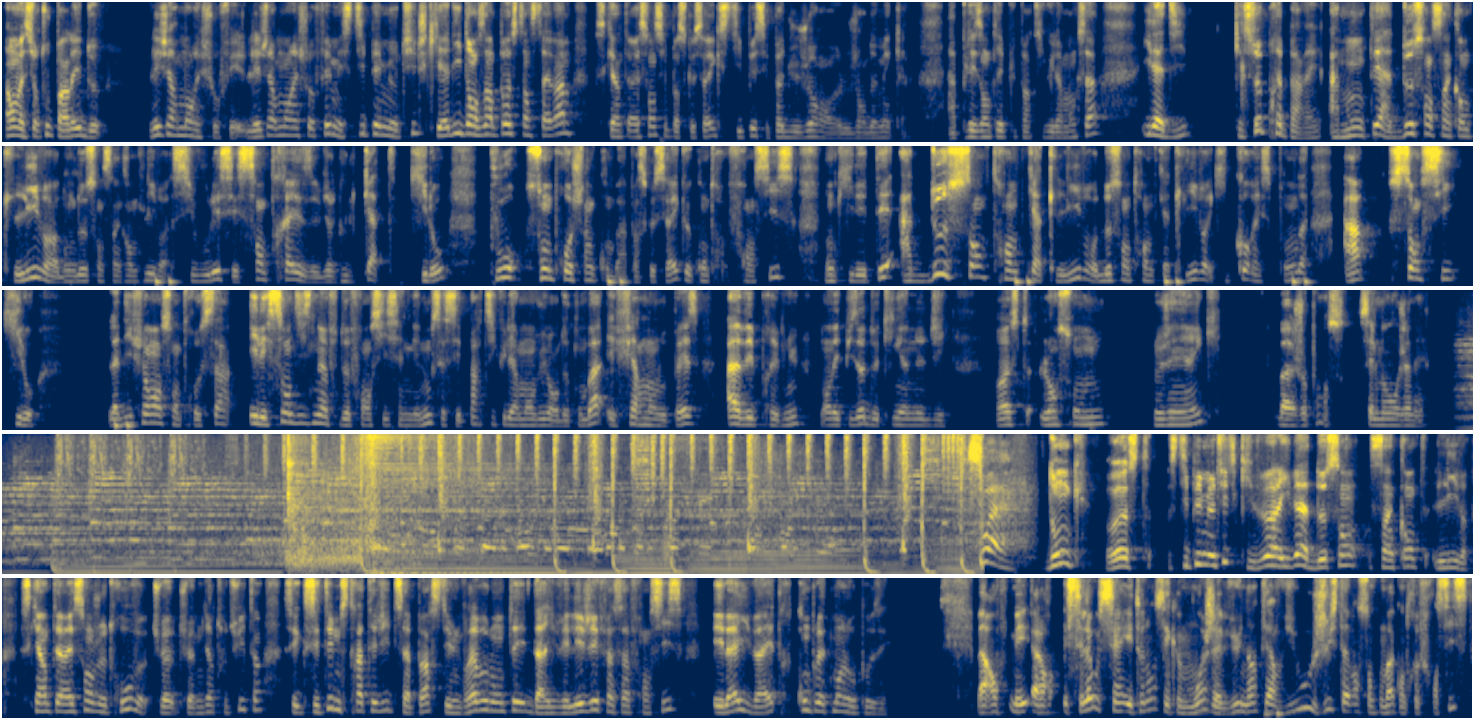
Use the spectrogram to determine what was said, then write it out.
Là, on va surtout parler de légèrement réchauffé, légèrement réchauffé, mais Stipe Miocic qui a dit dans un post Instagram, ce qui est intéressant, c'est parce que c'est vrai que Stipe, c'est pas du genre, le genre de mec à plaisanter plus particulièrement que ça. Il a dit qu'il se préparait à monter à 250 livres, donc 250 livres, si vous voulez, c'est 113,4 kilos pour son prochain combat. Parce que c'est vrai que contre Francis, donc il était à 234 livres, 234 livres qui correspondent à 106 kilos. La différence entre ça et les 119 de Francis Ngannou, ça s'est particulièrement vu lors de combats et Fernand Lopez avait prévenu dans l'épisode de King Energy. Rust, lançons-nous le générique Bah, je pense. C'est le moment ou jamais. Soit. Donc, Rust, Stipe Miocic qui veut arriver à 250 livres. Ce qui est intéressant, je trouve, tu vas, tu me dire tout de suite, hein, c'est que c'était une stratégie de sa part, c'était une vraie volonté d'arriver léger face à Francis, et là, il va être complètement à l'opposé. Bah, mais alors, c'est là où c'est étonnant, c'est que moi, j'avais vu une interview juste avant son combat contre Francis,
